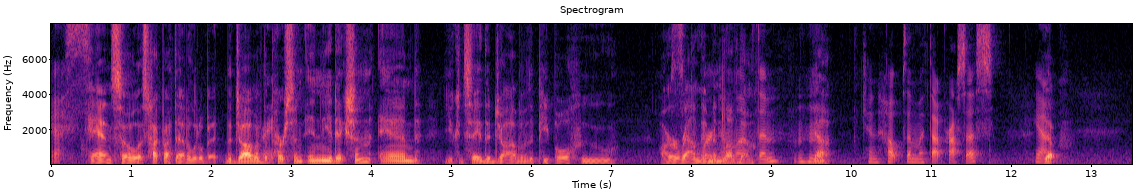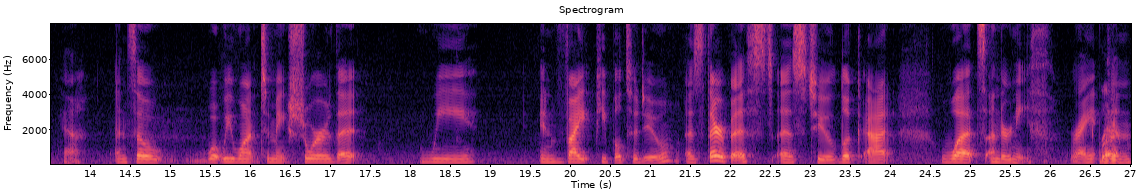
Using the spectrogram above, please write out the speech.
Yes. And so let's talk about that a little bit. The job of the person in the addiction, and you could say the job of the people who are around them Support and love, them. them. Mhm. Yeah. Can help them with that process. Yeah. Yep. Yeah. And so, what we want to make sure that we invite people to do as therapists is to look at what's underneath, right? Right. And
